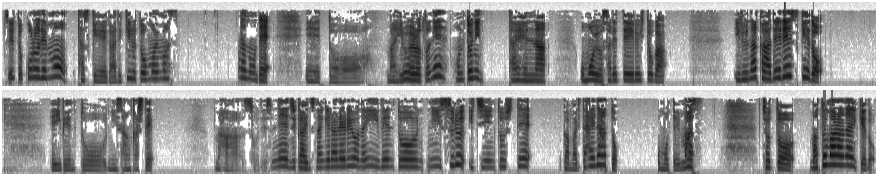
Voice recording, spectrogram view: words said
そういうところでも助けができると思います。なので、えっ、と、まあ、いろいろとね、本当に大変な思いをされている人がいる中でですけど、イベントに参加して、まあ、そうですね、次回につなげられるようないいイベントにする一員として頑張りたいなと思っています。ちょっと、まとまらないけど、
